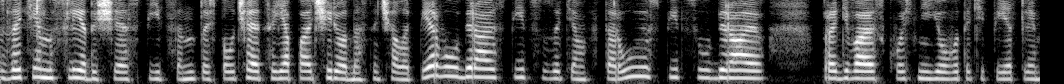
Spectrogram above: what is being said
Затем следующая спица, ну то есть получается я поочередно сначала первую убираю спицу, затем вторую спицу убираю, продеваю сквозь нее вот эти петли,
